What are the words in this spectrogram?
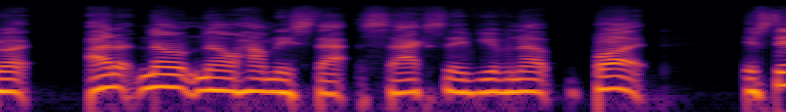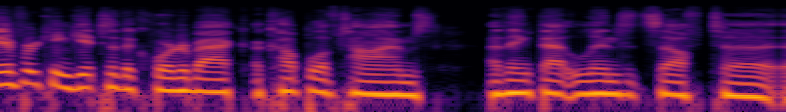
you know I don't, don't know how many sacks they've given up, but if Stanford can get to the quarterback a couple of times, I think that lends itself to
